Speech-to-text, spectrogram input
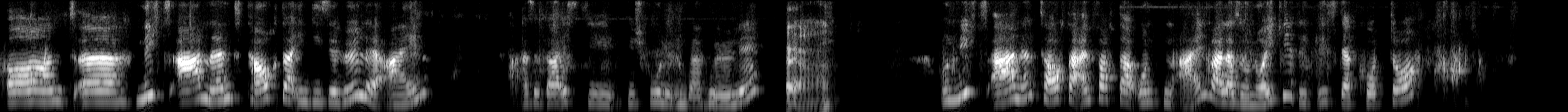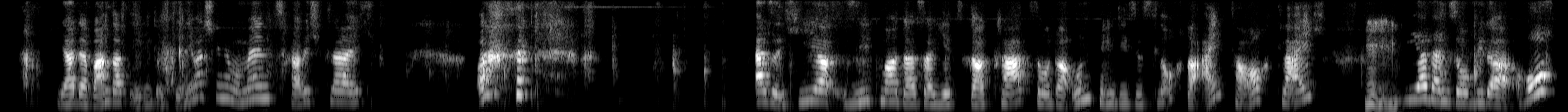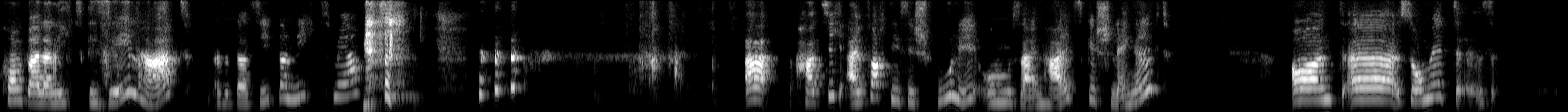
und äh, nichts ahnend taucht er in diese Höhle ein also da ist die, die Spule in der Höhle. Ja. Und nichts ahnend taucht er einfach da unten ein, weil er so neugierig ist, der Kotto. Ja, der wandert eben durch die Nähmaschine. Moment, habe ich gleich. Also hier sieht man, dass er jetzt da gerade so da unten in dieses Loch da eintaucht, gleich mhm. wie er dann so wieder hochkommt, weil er nichts gesehen hat. Also da sieht er nichts mehr. ah, hat sich einfach diese Spule um seinen Hals geschlängelt und äh, somit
